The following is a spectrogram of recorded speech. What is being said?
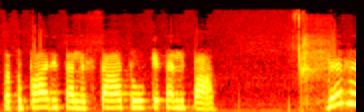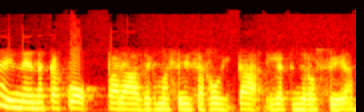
θα του πάρει τα λεφτά του κτλ. Βέβαια είναι ένα κακό παράδειγμα σε εισαγωγικά για την Ρωσία.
